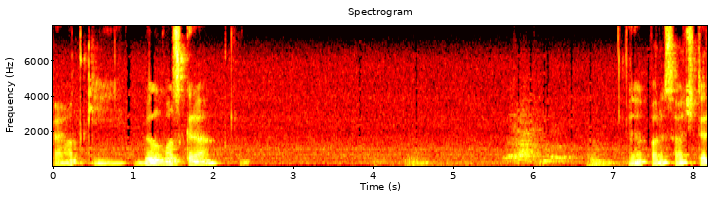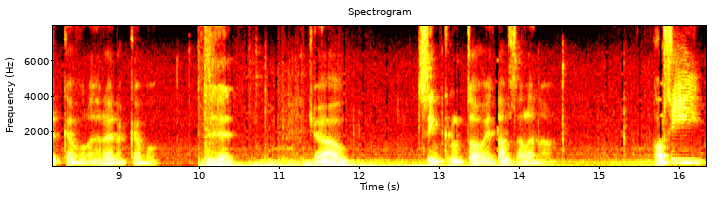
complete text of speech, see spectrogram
Krátký. Byl moc krátký. Je, 54, vole, hraje na kamo. Je. Čau. Cinknu to, je tam zelená. Hoří,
